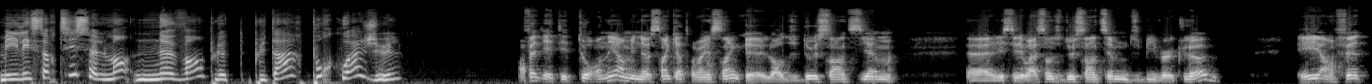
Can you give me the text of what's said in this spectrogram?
mais il est sorti seulement 9 ans plus, plus tard. Pourquoi, Jules? En fait, il a été tourné en 1985 euh, lors du 200e, euh, les célébrations du 200e du Beaver Club. Et en fait,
